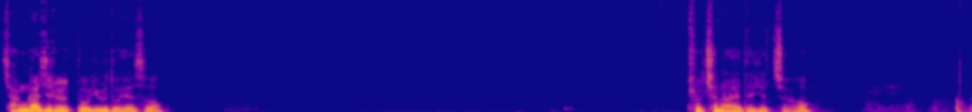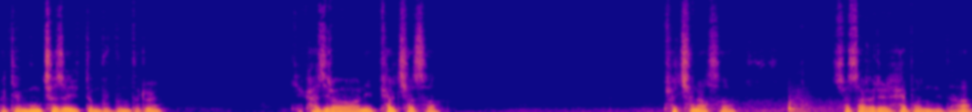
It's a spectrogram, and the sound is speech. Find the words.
장가지를 또 유도해서 펼쳐놔야 되겠죠. 이렇게 뭉쳐져 있던 부분들을 이렇게 가지런히 펼쳐서 펼쳐놔서 서사거리를 해봅니다.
